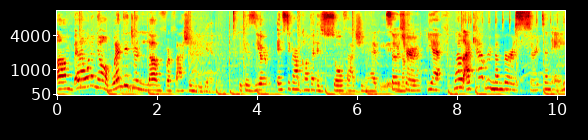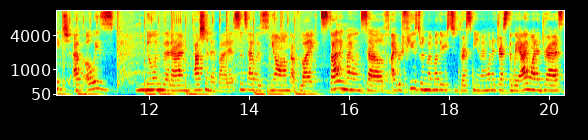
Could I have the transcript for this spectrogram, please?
Um, and I want to know when did your love for fashion begin? Because your Instagram content is so fashion heavy. So you know? true. Yeah. Well, I can't remember a certain age. I've always known that I'm passionate about it. Since I was young, I've liked styling my own self. I refused when my mother used to dress me and I want to dress the way I want to dress.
